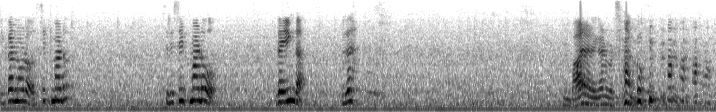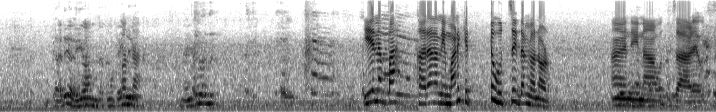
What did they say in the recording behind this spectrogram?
ಈ ಕಡೆ ನೋಡು ಸಿಟ್ಟು ಮಾಡು. ಶ್ರೀ ಸಿಟ್ಟು ಮಾಡು. ಈಗ ಹಿಂಗ. ಈಗ ಭಾಳ ಅಳಗಾಡ್ಬೇಡ ಸಾಕು. ಮುಕ್ಕೊಂದ ಏನಪ್ಪ? ಖರನ ನಿಮ್ಮ ಮನೆ ಕೆಟ್ಟು ಹುಚ್ಚ ಇದ್ದಂಗ ನೋಡು. ನೀನ ಹುಚ್ಚ ಹಳೆ ಹುಚ್ಚ.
